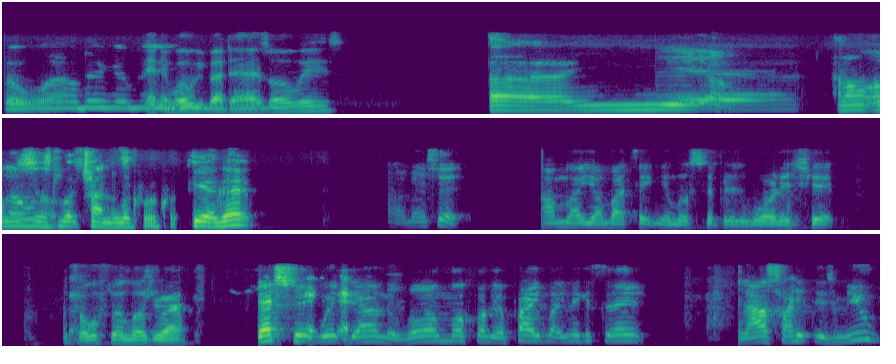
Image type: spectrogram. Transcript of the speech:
the wild nigga, man. and what we about to, as always? Uh, yeah. yo. I don't. Hold I on, was just look trying to look real quick. Yeah, that. Oh man, shit. I'm like, yo, I'm about to take me a little sip of this water and shit. Go feel a little dry. That shit went down the wrong motherfucking pipe, like nigga said. And I was trying to hit this mute.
